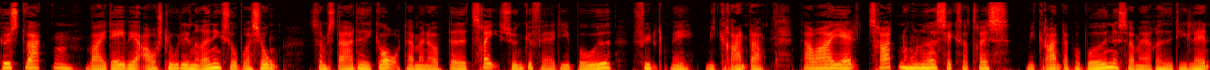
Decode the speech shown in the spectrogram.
Kystvagten var i dag ved at afslutte en redningsoperation, som startede i går, da man opdagede tre synkefærdige både fyldt med migranter. Der var i alt 1366 migranter på bådene, som er reddet i land.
